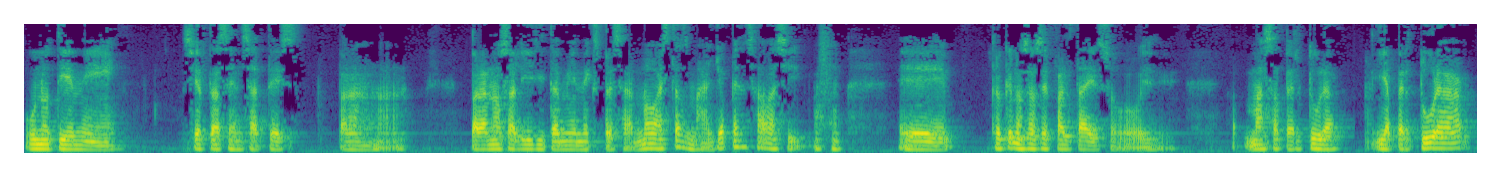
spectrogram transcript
uno tiene cierta sensatez para, para no salir y también expresar, no, estás mal, yo pensaba así. Eh, creo que nos hace falta eso, eh, más apertura. Y apertura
